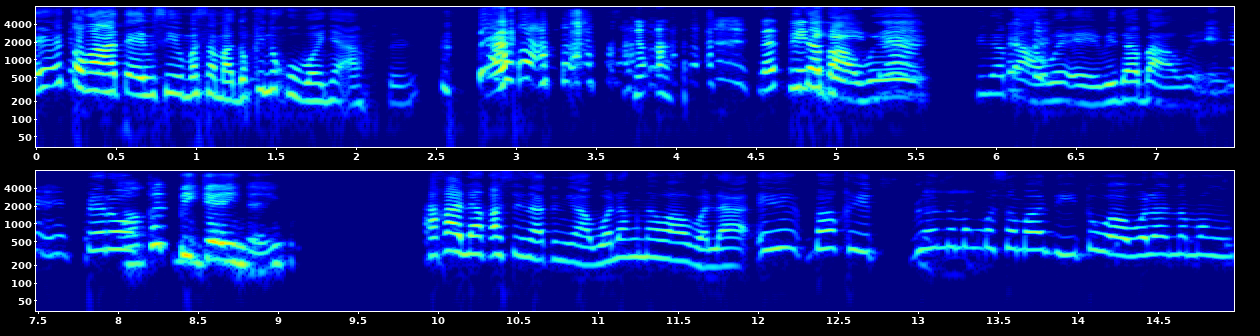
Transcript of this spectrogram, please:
eh, ito nga ate MC yung masama doon. Kinukuha niya after. Not Binabawi. na. Binabawi eh. Binabawi eh. Pero, Dapat bigay na yun. akala kasi natin nga, walang nawawala. Eh, bakit? Wala namang masama dito ah. Wala namang,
